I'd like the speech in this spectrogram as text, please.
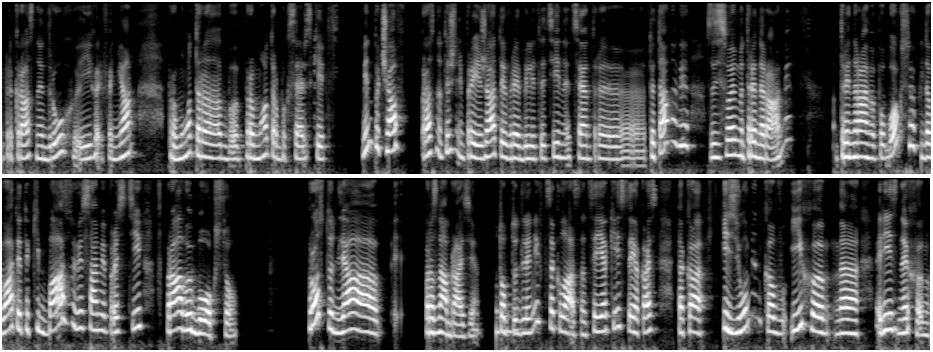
мій прекрасний друг Ігор Фанян, промотор, е, промотор боксерський. Він почав раз на тиждень приїжджати в реабілітаційний центр е, Титанові зі своїми тренерами, тренерами по боксу, давати такі базові, самі прості вправи боксу. Просто для разнообразія. Тобто для них це класно, це якийсь, якась така ізюмінка в їх е, е, різних, е,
